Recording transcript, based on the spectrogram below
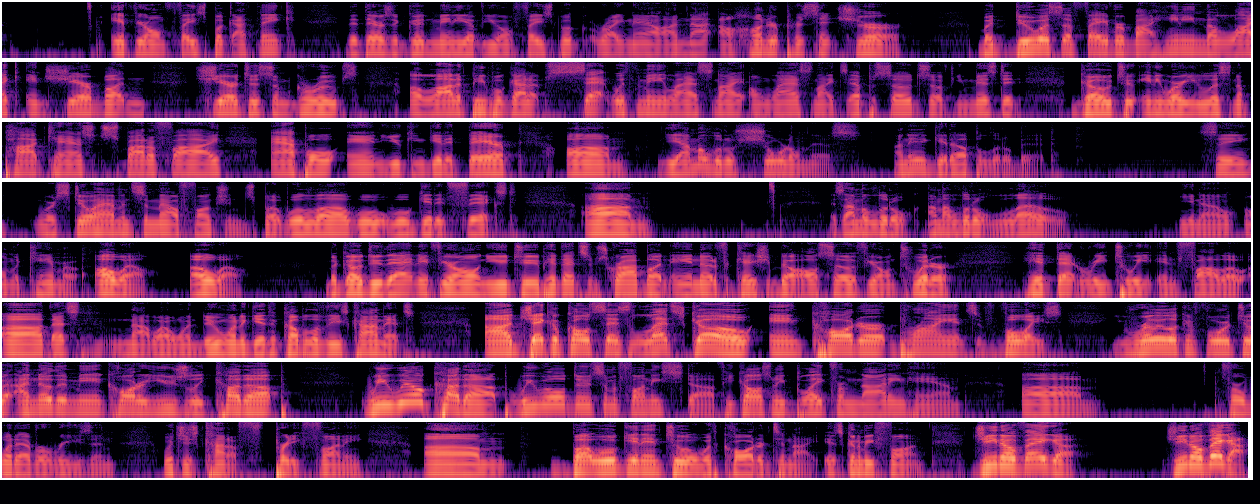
if you're on Facebook. I think that there's a good many of you on Facebook right now. I'm not 100% sure. But do us a favor by hitting the like and share button, share to some groups. A lot of people got upset with me last night on last night's episode. So if you missed it, go to anywhere you listen to podcasts, Spotify, Apple, and you can get it there. Um, yeah, I'm a little short on this. I need to get up a little bit. See, we're still having some malfunctions, but we'll uh we'll we'll get it fixed. Um as I'm a little I'm a little low, you know, on the camera. Oh well. Oh well. But go do that. And if you're on YouTube, hit that subscribe button and notification bell. Also, if you're on Twitter, hit that retweet and follow. Uh that's not what I want to do. I want to get a couple of these comments. Uh, Jacob Cole says, "Let's go" in Carter Bryant's voice. Really looking forward to it. I know that me and Carter usually cut up. We will cut up. We will do some funny stuff. He calls me Blake from Nottingham, um, for whatever reason, which is kind of pretty funny. Um, but we'll get into it with Carter tonight. It's gonna be fun. Gino Vega, Gino Vega.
